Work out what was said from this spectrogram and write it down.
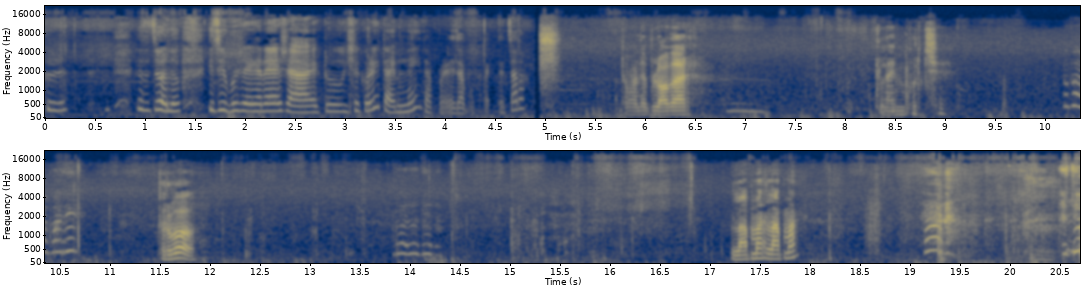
করে চলো কিছু বসে এখানে একটু ইসে করি টাইম নেই তারপরে যাব চলো। আমাদের ব্লগার ক্লাইম করছে। ধরবো ধরো ধরো লাভ মার লাভ মার। তো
